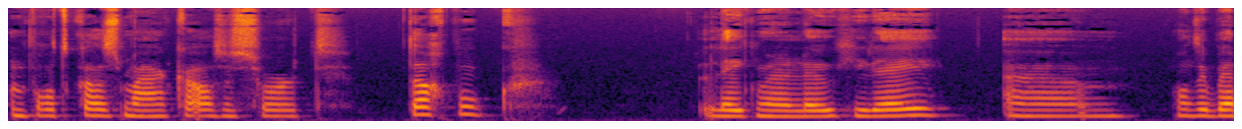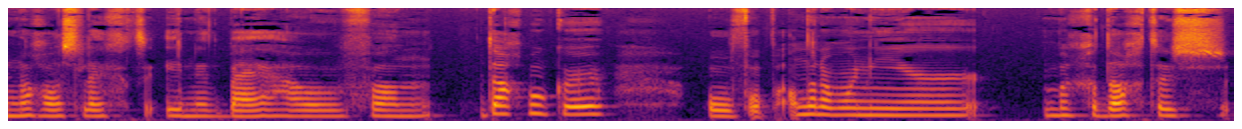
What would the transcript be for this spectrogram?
een podcast maken als een soort dagboek leek me een leuk idee. Um, want ik ben nogal slecht in het bijhouden van dagboeken of op andere manier mijn gedachten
